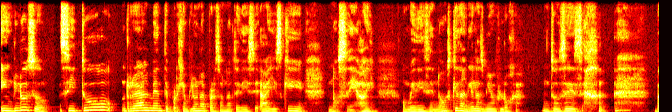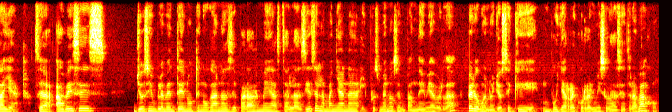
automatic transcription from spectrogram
incluso si tú realmente, por ejemplo, una persona te dice, ay, es que, no sé, ay, o me dice, no, es que Daniela es bien floja. Entonces, vaya, o sea, a veces yo simplemente no tengo ganas de pararme hasta las 10 de la mañana y pues menos en pandemia, ¿verdad? Pero bueno, yo sé que voy a recorrer mis horas de trabajo.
